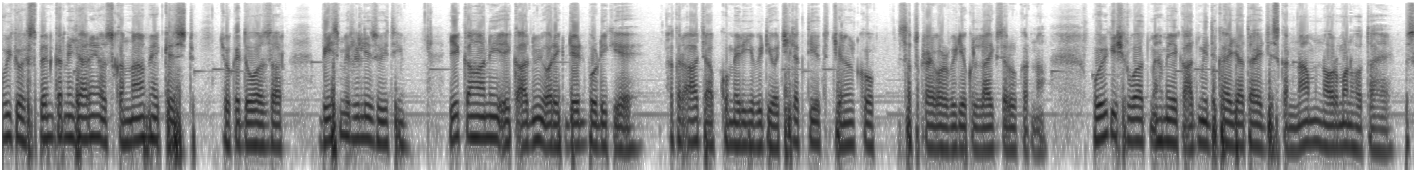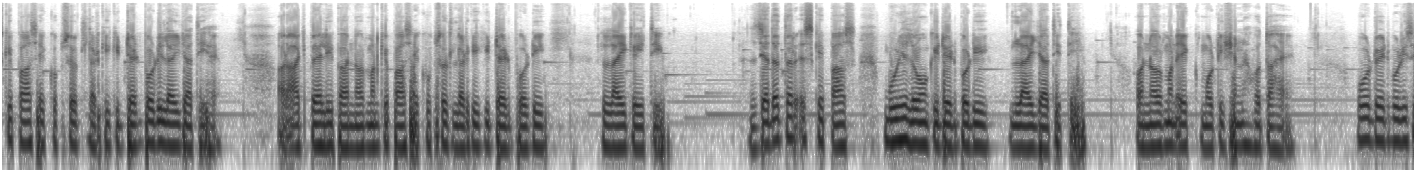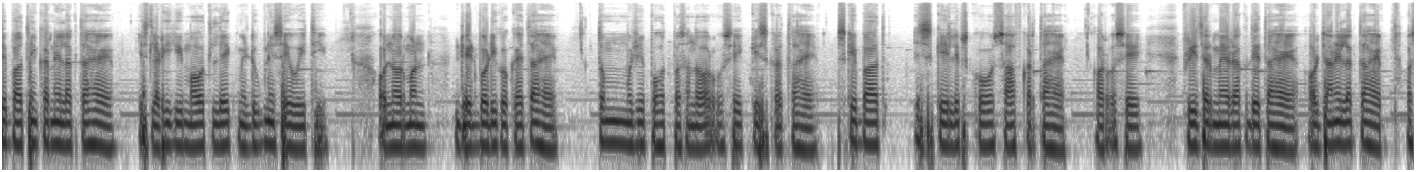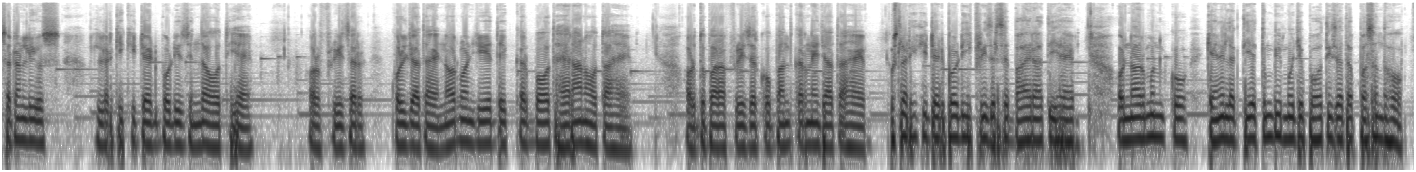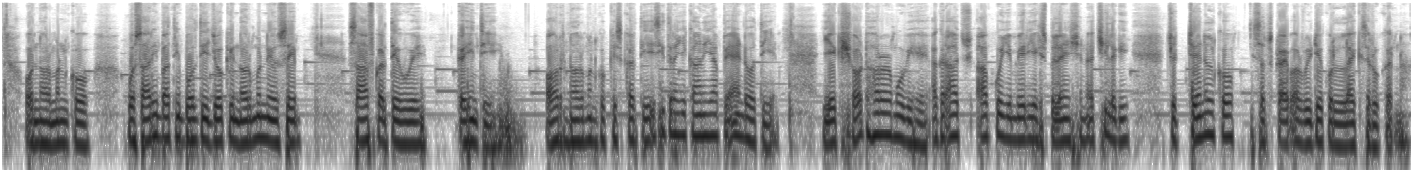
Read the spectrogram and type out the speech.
Movie को explain करने जा रहे हैं, उसका नाम है किस्ट जो कि 2020 में रिलीज़ हुई थी। ये कहानी एक आदमी और एक डेड बॉडी की है। अगर आज आपको मेरी ये वीडियो अच्छी लगती है तो चैनल को सब्सक्राइब और वीडियो को लाइक ज़रूर करना। मूवी की शुरुआत में हमें एक आदमी दिखाया जाता है, जिसका नाम नॉर्मन होता है। उसके पास एक खूबसूरत लड़की की डेड बॉडी लाई जाती है। और आज पहली बार नॉर्मन के पास एक खूबसूरत लड़की की डेड बॉडी लाई गई थी। ज़्यादातर इसके पास बूढ़े लोगों की डेड बॉडी लाई जाती थी और नॉर्मन एक मोटिशन होता है। वो डेड बॉडी से बातें करने लगता है। इस लड़की की मौत लेक में डूबने से हुई थी और नॉर्मन डेड बॉडी को कहता है, तुम मुझे बहुत पसंद और उसे किस करता है? इसके बाद इसके लिप्स को साफ़ करता है और उसे फ्रीज़र में रख देता है और जाने लगता है और सडनली उस लड़की की डेड बॉडी ज़िंदा होती है। और फ्रीज़र खुल जाता है। नॉर्मन ये देखकर बहुत हैरान होता है और दोबारा फ्रीज़र को बंद करने जाता है। उस लड़की की डेड बॉडी फ्रीज़र से बाहर आती है और नॉर्मन को कहने लगती है, तुम भी मुझे बहुत ही ज़्यादा पसंद हो। और नॉर्मन को वो सारी बातें बोलती है जो कि नॉर्मन ने उसे साफ़ करते हुए कही थी। और नॉर्मन को किस करती है? इसी तरह ये कहानी यहाँ पे एंड होती है। ये एक शॉर्ट हॉरर मूवी है। अगर आज आपको ये मेरी एक्सप्लेनेशन अच्छी लगी तो चैनल को सब्सक्राइब और वीडियो को लाइक ज़रूर करना।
